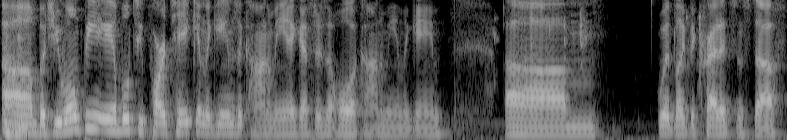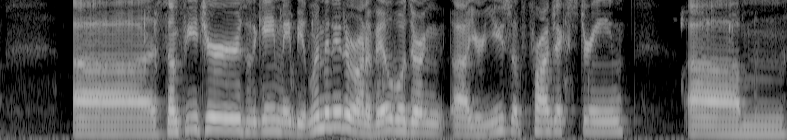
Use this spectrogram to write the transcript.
Um, but you won't be able to partake in the game's economy. I guess there's a whole economy in the game, um, with like the credits and stuff. Uh, some features of the game may be limited or unavailable during uh, your use of Project Stream. Um,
